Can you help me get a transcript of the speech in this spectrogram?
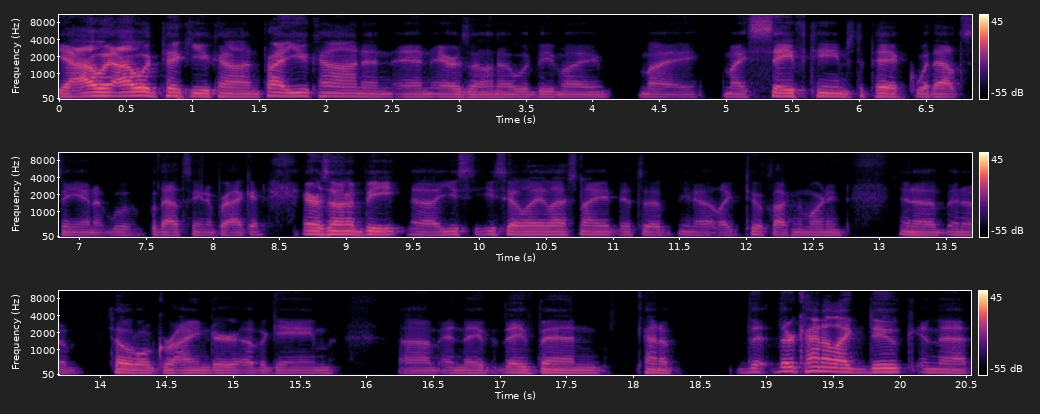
yeah, I would I would pick UConn. Probably UConn and and Arizona would be my my my safe teams to pick without seeing it without seeing a bracket. Arizona beat uh, UCLA last night. It's a you know like two o'clock in the morning in a in a total grinder of a game, um, and they've they've been kind of they're kind of like Duke in that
